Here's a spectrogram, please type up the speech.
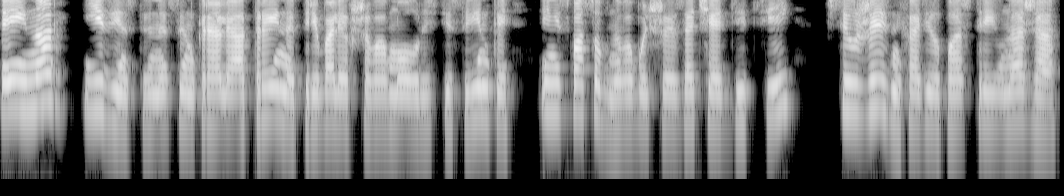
Эйнар, единственный сын короля Атрейна, переболевшего в молодости свинкой и неспособного больше зачать детей, всю жизнь ходил по острию ножа.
